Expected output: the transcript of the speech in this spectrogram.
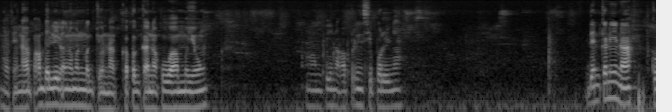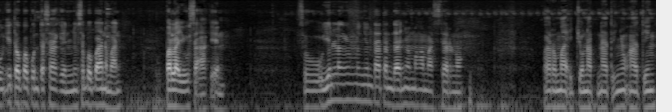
natin. Napakadali lang naman mag-tune up kapag ka nakuha mo yung ang um, pinaka-principle niya. Then, kanina, kung ito papunta sa akin, yung sa baba naman, palayo sa akin. So, yun lang yung, yung tatandaan nyo mga master, no? Para ma-tune natin yung ating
